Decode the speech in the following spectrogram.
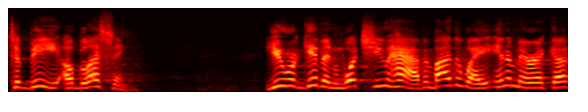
to be a blessing. You were given what you have. And by the way, in America,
